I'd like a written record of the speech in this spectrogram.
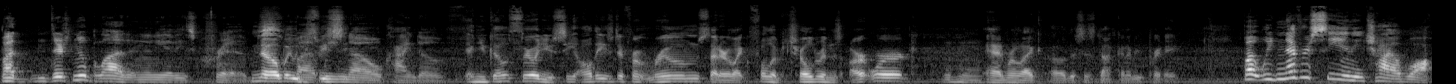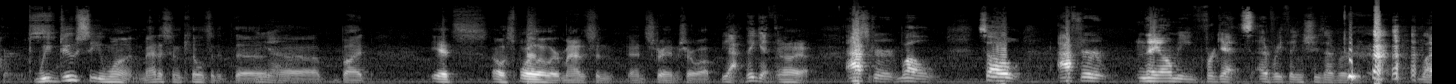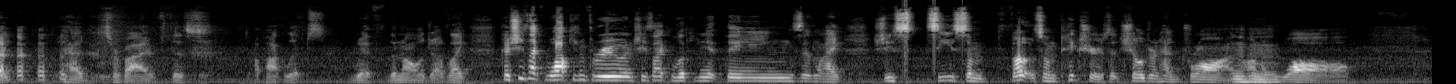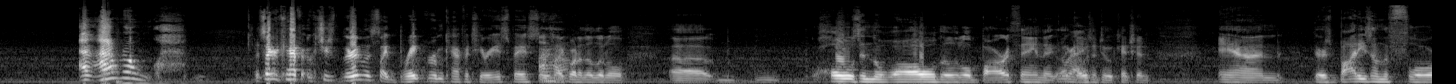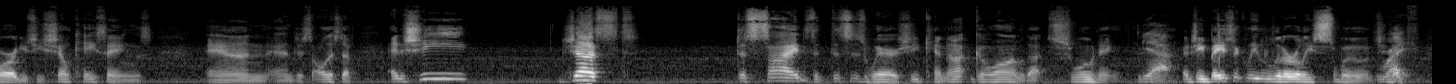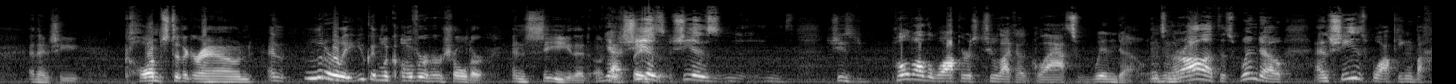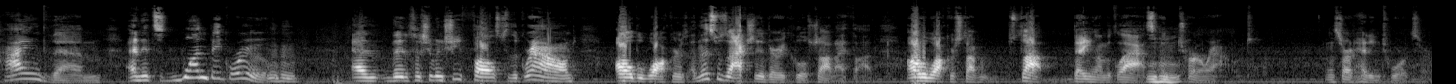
but there's no blood in any of these cribs. No, but we- but we we see- know kind of. and you go through and you see all these different rooms that are like full of children's artwork, Mm-hmm. and we're like, oh, this is not going to be pretty. But we never see any child walkers. We do see one. Madison kills it at the, Yeah. uh, but it's oh, spoiler alert: Madison and Strand show up. yeah, they get there Oh yeah, after. Well, so after Naomi forgets everything she's ever like had survived this apocalypse with the knowledge of like because she's like walking through and she's like looking at things and like she sees some photos some pictures that children had drawn on a wall and i don't know it's like a cafe. She's, they're in this like break room cafeteria space. There's Uh-huh. like one of the little uh, holes in the wall, the little bar thing that like, Right. goes into a kitchen, and there's bodies on the floor. And you see shell casings, and and just all this stuff. And she just decides that this is where she cannot go on without swooning. yeah And she basically literally swoons. She's Right. like- and then she clumps to the ground, and literally you can look over her shoulder and see that. uh, Yeah, she is. She is. She's pulled all the walkers to like a glass window, and so mm-hmm. they're all at this window, and she's walking behind them, and it's one big room. Mm-hmm. And then, so she when she falls to the ground, all the walkers, and this was actually a very cool shot. I thought all the walkers stop stop banging on the glass and mm-hmm. turn around and start heading towards her.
